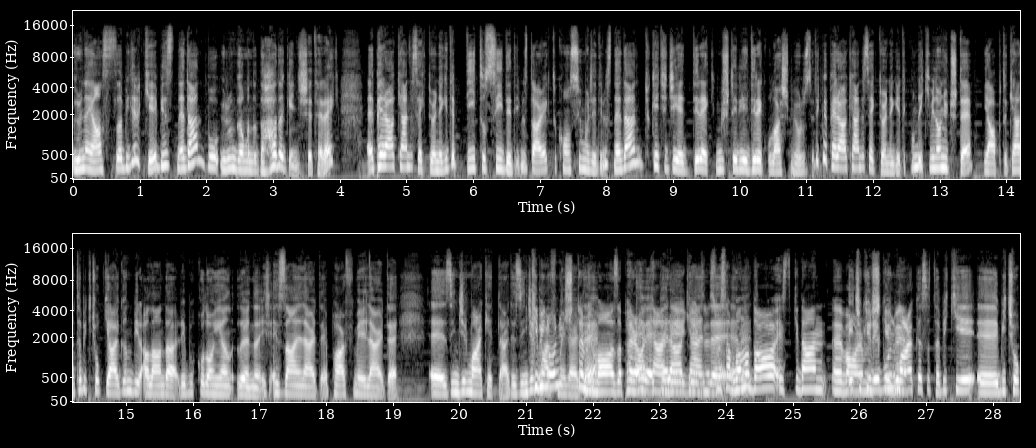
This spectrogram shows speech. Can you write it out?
ürüne yansıtılabilir ki biz neden bu ürün gamını daha da genişleterek e, perakende sektörüne gidip D2C dediğimiz, direct to consumer dediğimiz neden tüketiciye direkt, müşteriye direkt ulaşmıyoruz dedik ve perakende sektörüne girdik. Bunu da 2013'te yaptık. Yani tabii ki çok yaygın bir alanda Rebel kolonyalarını eczanelerde, parfümerilerde, e, zincir marketlerde, zincir 2013'te mi mağaza perakendeye evet, perakende, Mesela evet. bana daha eskiden e, varmış e çünkü Rebul gibi. markası tabii ki e, birçok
